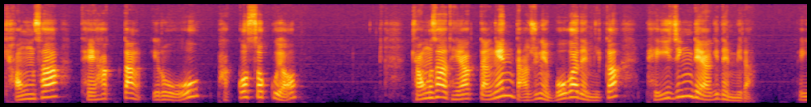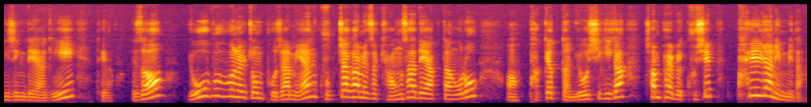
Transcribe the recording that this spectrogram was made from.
경사대학당으로 바꿨었고요. 경사대학당은 나중에 뭐가 됩니까? 베이징 대학이 됩니다. 베이징 대학이 돼요. 그래서 요 부분을 좀 보자면 국자감에서 경사대학당으로 어, 바뀌었던 요 시기가 1898년입니다.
